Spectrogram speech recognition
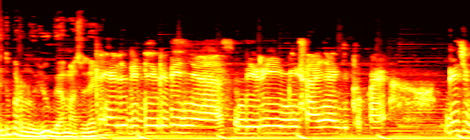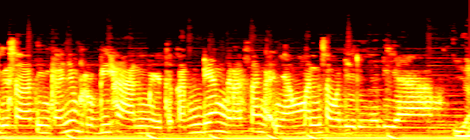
itu perlu juga maksudnya kan kayak jadi dirinya sendiri misalnya gitu kayak dia juga sangat tingkahnya berlebihan gitu kan dia ngerasa nggak nyaman sama dirinya dia. Ya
